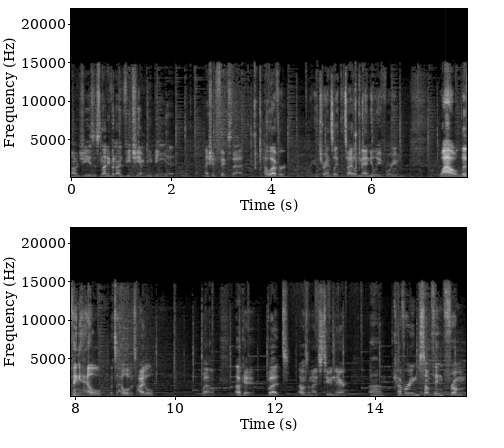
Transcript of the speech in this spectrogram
oh, geez, it's not even on VGMDB yet. I should fix that. However, can translate the title manually for you. Wow, Living Hell. That's a hell of a title. Wow. Okay, but that was a nice tune there. Um, covering something from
